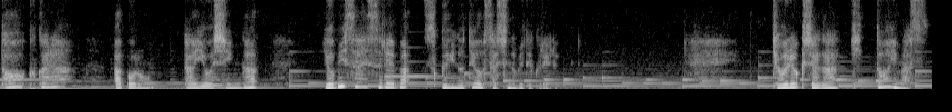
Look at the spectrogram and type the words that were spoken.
遠くからアポロン、太陽神が呼びさえすれば救いの手を差し伸べてくれる。協力者がきっといます。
